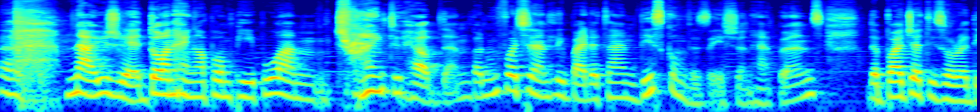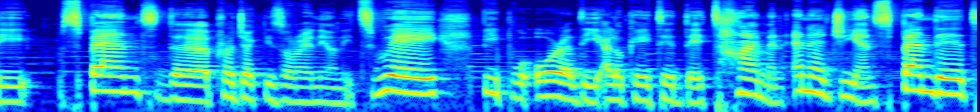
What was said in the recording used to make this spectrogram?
now, usually I don't hang up on people. I'm trying to help them. But unfortunately, by the time this conversation happens, the budget is already spent, the project is already on its way, people already allocated their time and energy and spend it.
